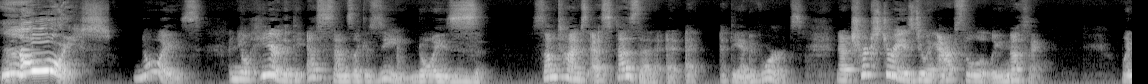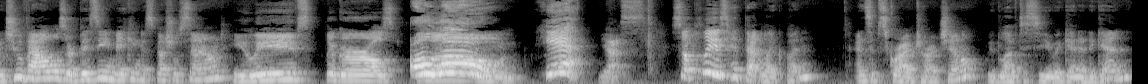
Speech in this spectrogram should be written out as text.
Noise. Noise. And you'll hear that the S sounds like a Z. Noise. Sometimes S does that at, at, at the end of words. Now, trickstery is doing absolutely nothing. When two vowels are busy making a special sound, he leaves the girls Alone. alone. Yeah. Yes. So please hit that like button and subscribe to our channel. We'd love to see you again and again.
